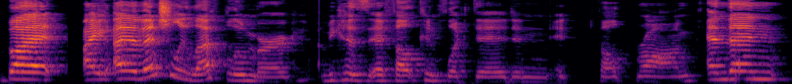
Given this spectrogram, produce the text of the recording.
But I, I eventually left Bloomberg because I felt conflicted and it felt wrong. And then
